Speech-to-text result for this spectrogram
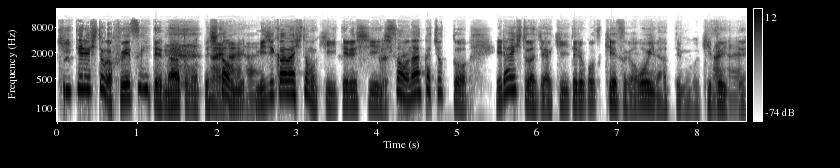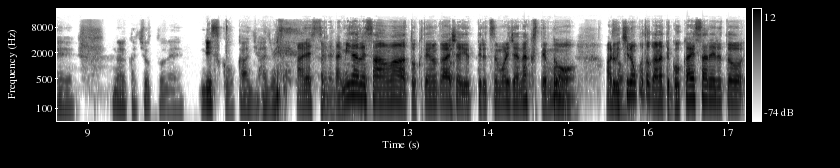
聞いてる人が増えすぎてんなと思って、しかも身近な人も聞いてるししかもなんかちょっと偉い人たちが聞いてるケースが多いなっていうのが気づいて、はいはなんかちょっとね、リスクを感じ始めて。あれっすよね。だから宮部さんは特定の会社を言ってるつもりじゃなくても、あれ、そううちのことかなって誤解されると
